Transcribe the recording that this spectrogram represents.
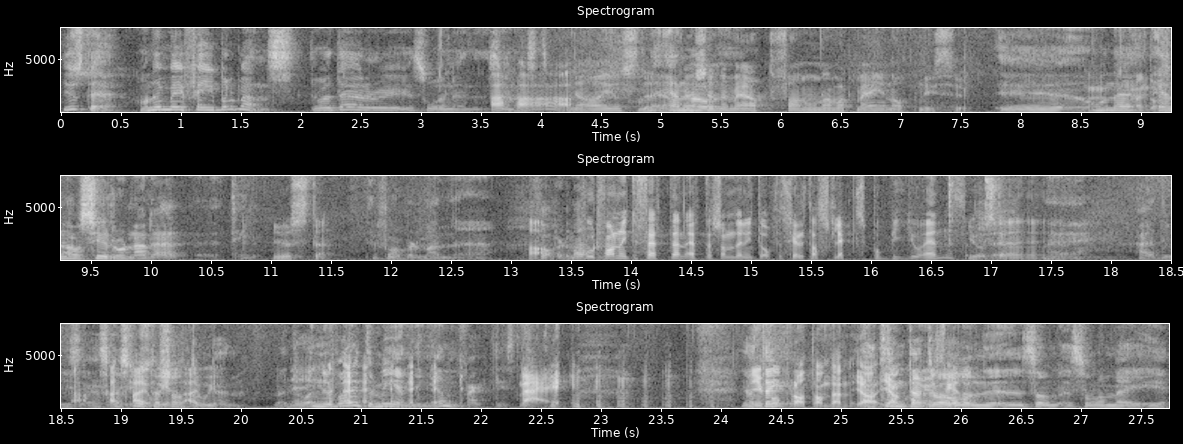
Just det. Hon är med i Fablemans. Det var där vi såg henne senast. Aha! Ja, just det. Ja, jag av- känner med att fan hon har varit med i något nyss ju. Eh, hon är då en så. av syrrorna där till, Just det. till Fabelman. Ja. Fabelman. Fortfarande inte sett den eftersom den inte officiellt har släppts på bio än. så Just det. eh, Nej. Nej, det, Ja, jag ska I- sluta tjata om den. Det var, nu var det inte meningen faktiskt. Nej, Jag, ni tänk, får prata om den. jag, Jag, jag, tänkte att det var hon eh, som, som var med i,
